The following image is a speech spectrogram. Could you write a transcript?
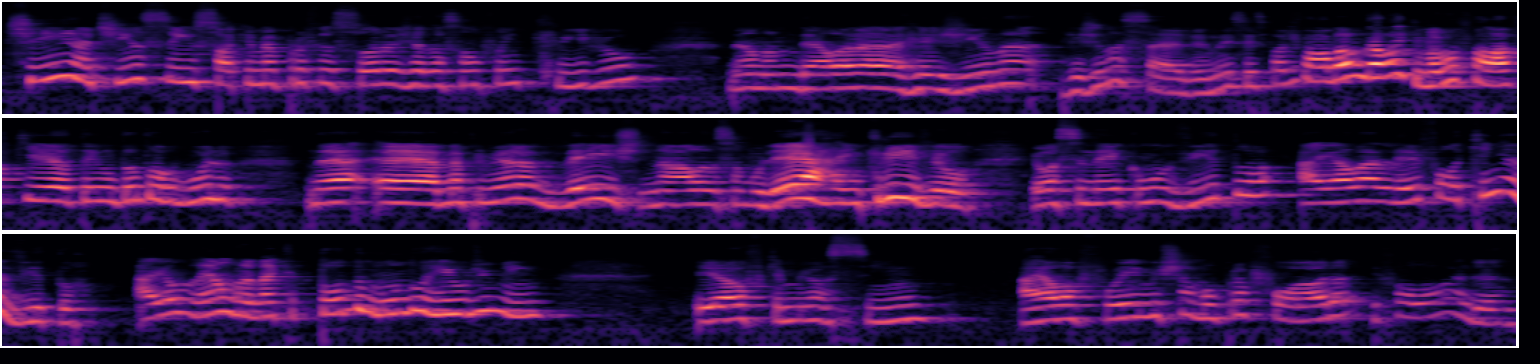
Tinha, tinha sim, só que minha professora de redação foi incrível. Né? O nome dela era Regina, Regina Selle. Nem sei se pode falar o nome dela aqui, mas vou falar porque eu tenho tanto orgulho. Né? É, minha primeira vez na aula dessa mulher, incrível, eu assinei como Vitor, aí ela leu e falou, quem é Vitor? Aí eu lembro né, que todo mundo riu de mim. E eu fiquei meio assim. Aí ela foi e me chamou pra fora e falou, olha,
